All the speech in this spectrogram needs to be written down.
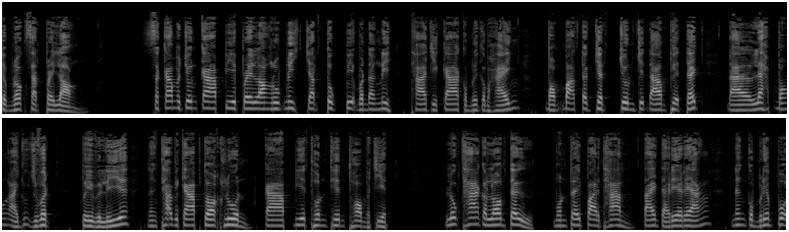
ជំរកសត្វព្រៃឡង់សកម្មជនការពីព្រៃឡង់រូបនេះចាត់ទុកពាក្យបណ្ដឹងនេះថាជាការគម្រាមកំហែងបំបាក់ទឹកចិត្តជនជាតិដើមភាគតិច ដែលលះបង់អាយុជីវិត ពេលវេលា និងថវិកាផ្ទាល់ខ្លួន ការពារធនធានធម្មជាតិលោកថាកន្លងទៅ មន្ត្រីបរិស្ថាន តែងតែរារាំងនិងគម្រាមពួក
